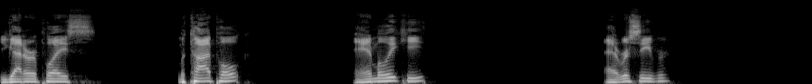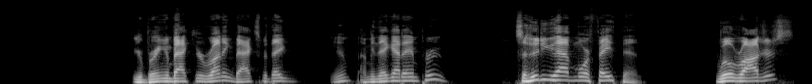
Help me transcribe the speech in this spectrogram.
You got to replace Makai Polk and Malik Heath at receiver. You're bringing back your running backs, but they, you know, I mean, they got to improve. So who do you have more faith in? Will Rogers,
